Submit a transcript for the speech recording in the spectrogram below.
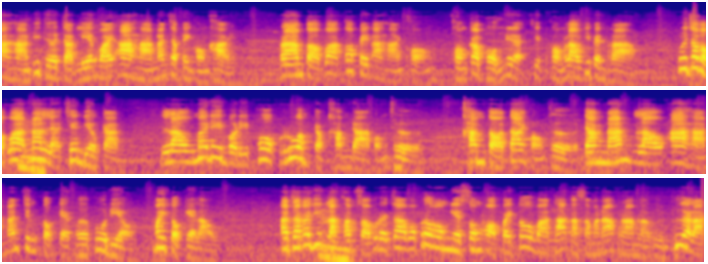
อาหารที่เธอจัดเลี้ยงไว้อาหารนั้นจะเป็นของใคร พราหมณ์ตอบว่าก็เป็นอาหารของของกระผมนี่แหละที่ของเราที่เป็นพราหมณ์พระพุทธเจ้าบอกว่าอืมนั่นแหละเช่นเดียวกัน เราไม่ได้บริโภคร่วมกับคำด่าของเธอคำต่อต้านของเธอ ดังนั้นเราอาหารนั้นจึงตกแก่เธอผู้เดียว ไม่ตกแก่เรา อาจารย์ก็ยึดหลักคำสอนพระพุทธเจ้าว่าพระองค์เนี่ยทรงออกไปโต้วาทะกับสมณพราหมณ์เหล่าอื่นเพื่ออะไร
